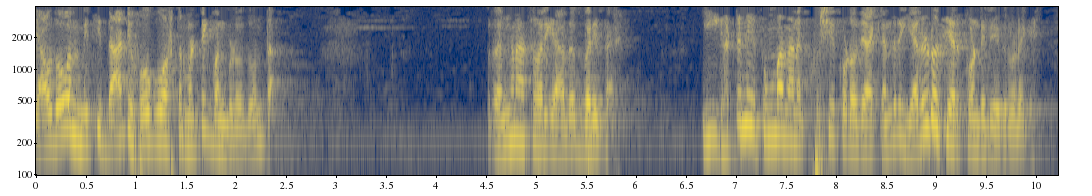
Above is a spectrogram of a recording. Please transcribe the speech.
ಯಾವುದೋ ಒಂದು ಮಿತಿ ದಾಟಿ ಹೋಗುವಷ್ಟು ಮಟ್ಟಿಗೆ ಬಂದ್ಬಿಡೋದು ಅಂತ. ರಂಗನಾಥ್ ಅವರಿಗೆ ಆದದ್ದು ಬರೀತಾರೆ. ಈ ಘಟನೆ ತುಂಬಾ ನನಗೆ ಖುಷಿ ಕೊಡೋದು ಯಾಕೆಂದ್ರೆ ಎರಡು ಸೇರ್ಕೊಂಡಿದೆ ಇದರೊಳಗೆ.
